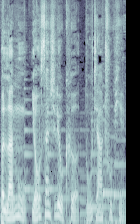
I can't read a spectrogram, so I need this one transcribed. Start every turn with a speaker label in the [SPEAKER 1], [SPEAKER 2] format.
[SPEAKER 1] 本栏目由三十六氪独家出品。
